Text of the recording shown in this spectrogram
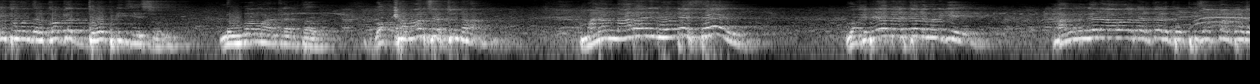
ఐదు వందల కోట్ల దోపిడీ చేసావు నువ్వా మాట్లాడతావు? ఒక్క మాట చెప్తున్నా. మనం నారాయణ ఓటేస్తే ఒకటే పెడతాడు మనకి. అంగనామాలు పెడతాడు పెట్టి చెప్పంటాడు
